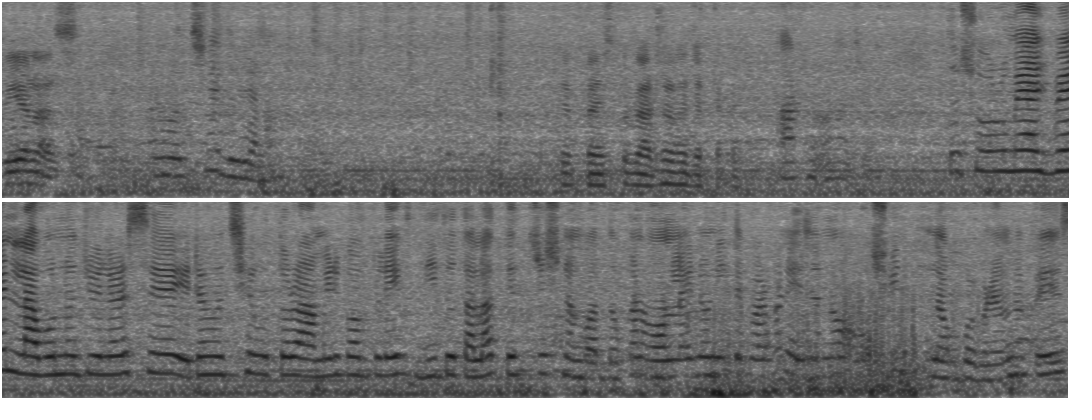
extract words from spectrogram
দুই আনা আছে। হচ্ছে দুই আনা। প্রাইস পড়বে আঠারো হাজার টাকা। আঠারো হাজার। তো শোরুমে আসবেন লাবণ্য জুয়েলার্সে এটা হচ্ছে উত্তর আমির কমপ্লেক্স দ্বিতীয়তলা তেত্রিশ নম্বর দোকান। অনলাইনেও নিতে পারবেন এই জন্য অবশ্যই নক করবেন। আল্লাহ হাফেজ।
